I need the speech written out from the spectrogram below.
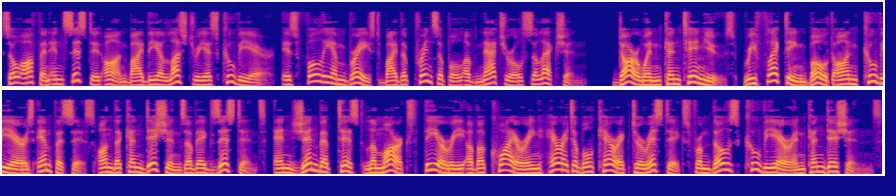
so often insisted on by the illustrious Cuvier, is fully embraced by the principle of natural selection. Darwin continues, reflecting both on Cuvier's emphasis on the conditions of existence, and Jean-Baptiste Lamarck's theory of acquiring heritable characteristics from those Cuvieran conditions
